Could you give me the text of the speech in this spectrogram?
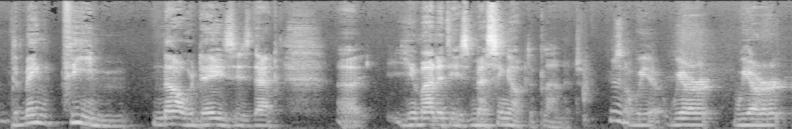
the main theme nowadays is that uh, humanity is messing up the planet. So we are, we are we are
